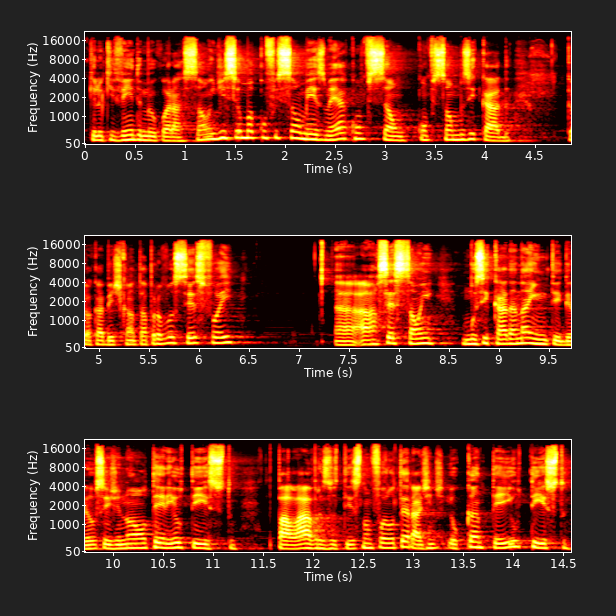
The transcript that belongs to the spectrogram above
aquilo que vem do meu coração, e de ser uma confissão mesmo, é a confissão, confissão musicada. O que eu acabei de cantar para vocês foi a, sessão musicada na íntegra, ou seja, não alterei o texto, palavras do texto não foram alteradas, gente, eu cantei o texto.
